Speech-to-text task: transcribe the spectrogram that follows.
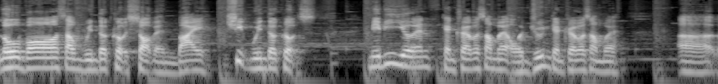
lowball some winter clothes shop and buy cheap winter clothes. Maybe year can travel somewhere or June can travel somewhere. Uh,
